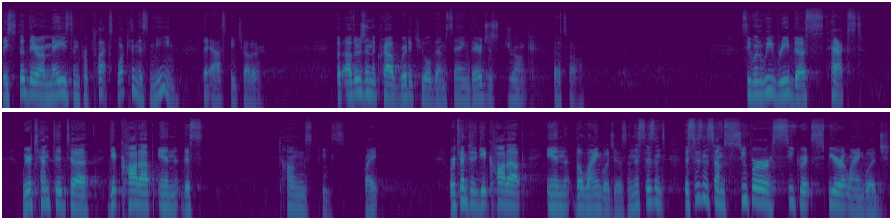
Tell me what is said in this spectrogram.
They stood there amazed and perplexed. What can this mean? They asked each other. But others in the crowd ridiculed them, saying, They're just drunk, that's all. See, when we read this text, we're tempted to get caught up in this tongues piece, right? We're tempted to get caught up in the languages. And this isn't, this isn't some super secret spirit language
